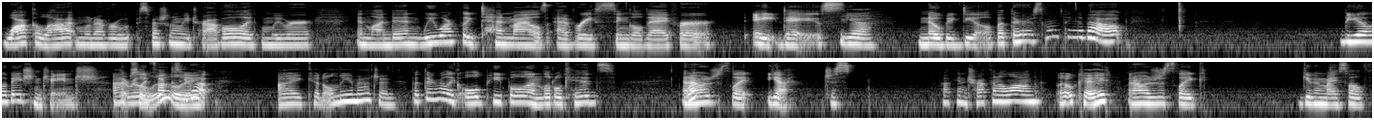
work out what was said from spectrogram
walk a lot whenever especially when we travel, like when we were in London, we walked like 10 miles every single day for 8 days. yeah. no big deal. But there is something about the elevation change that really fucks you up. I could only imagine. But there were like old people and little kids. And I was just like, yeah, just fucking trucking along. Okay. And I was just like giving myself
